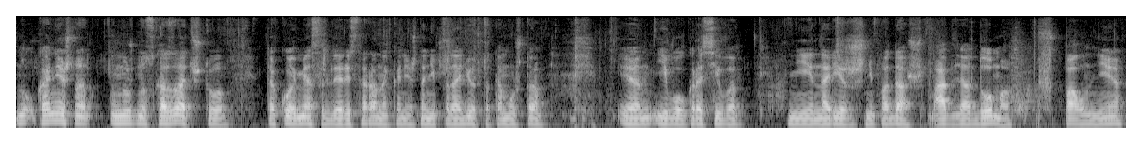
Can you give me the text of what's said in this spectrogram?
Ну, конечно, нужно сказать, что такое мясо для ресторана, конечно, не подойдет, потому что э, его красиво не нарежешь, не подашь. А для дома вполне...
